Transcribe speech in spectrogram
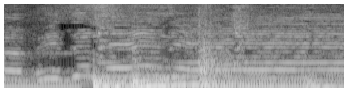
भिजने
